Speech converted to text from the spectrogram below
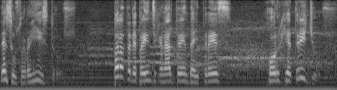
de sus registros. Para Teleprensa Canal 33, Jorge Trillos.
